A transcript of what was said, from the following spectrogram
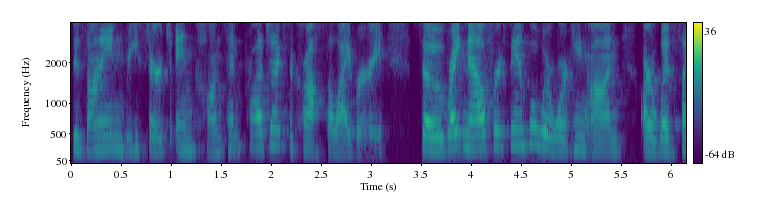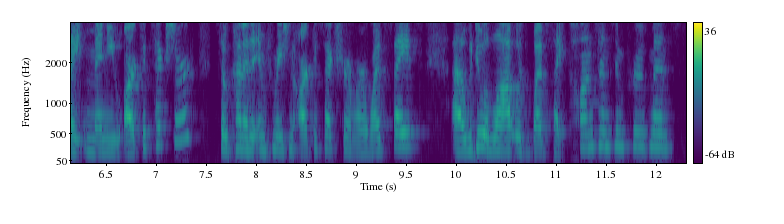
design, research, and content projects across the library. So right now, for example, we're working on our website menu architecture. So kind of the information architecture of our websites. Uh, we do a lot with website content improvements.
